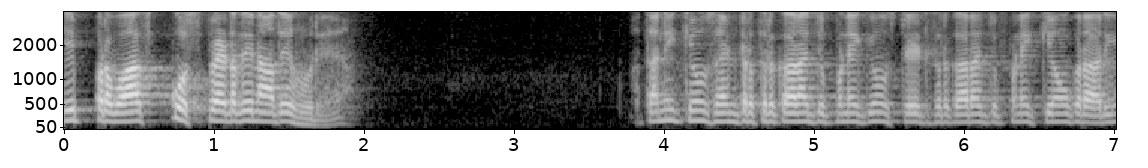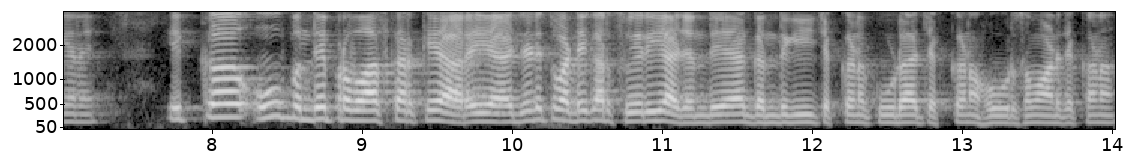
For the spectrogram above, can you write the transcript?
ਇਹ ਪ੍ਰਵਾਸ ਘੁਸਪੈਠ ਦੇ ਨਾਂ ਤੇ ਹੋ ਰਿਹਾ। ਪਤਾ ਨਹੀਂ ਕਿਉਂ ਸੈਂਟਰ ਸਰਕਾਰਾਂ ਚੁੱਪਣੇ ਕਿਉਂ ਸਟੇਟ ਸਰਕਾਰਾਂ ਚੁੱਪਣੇ ਕਿਉਂ ਕਰਾ ਰਹੀਆਂ ਨੇ। ਇੱਕ ਉਹ ਬੰਦੇ ਪ੍ਰਵਾਸ ਕਰਕੇ ਆ ਰਹੇ ਆ ਜਿਹੜੇ ਤੁਹਾਡੇ ਘਰ ਸਵੇਰੇ ਹੀ ਆ ਜਾਂਦੇ ਆ ਗੰਦਗੀ ਚੱਕਣ ਕੂੜਾ ਚੱਕਣ ਹੋਰ ਸਮਾਨ ਚੱਕਣ।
